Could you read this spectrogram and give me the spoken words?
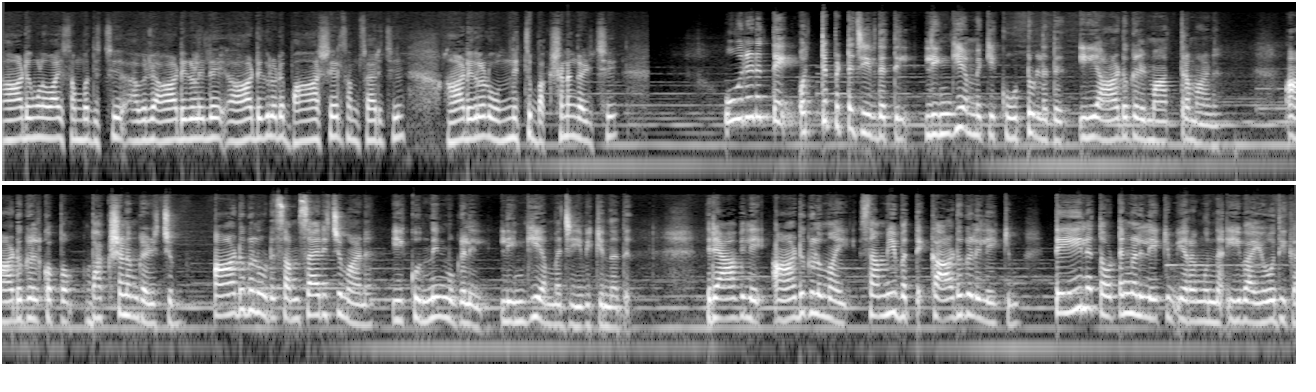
ആടുകളുമായി സംബന്ധിച്ച് അവരുടെ ആടുകളിലെ ആടുകളുടെ ഭാഷയിൽ സംസാരിച്ച് ആടുകളോട് ഒന്നിച്ച് ഭക്ഷണം കഴിച്ച് ഊരിടത്തെ ഒറ്റപ്പെട്ട ജീവിതത്തിൽ ലിംഗിയമ്മയ്ക്ക് കൂട്ടുള്ളത് ഈ ആടുകൾ മാത്രമാണ്. ആടുകൾക്കൊപ്പം ഭക്ഷണം കഴിച്ചും ആടുകളോട് സംസാരിച്ചുമാണ് ഈ കുന്നിൻ മുകളിൽ ലിംഗിയമ്മ ജീവിക്കുന്നത്. രാവിലെ ആടുകളുമായി സമീപത്തെ കാടുകളിലേക്കും തേയിലത്തോട്ടങ്ങളിലേക്കും ഇറങ്ങുന്ന ഈ വയോധിക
